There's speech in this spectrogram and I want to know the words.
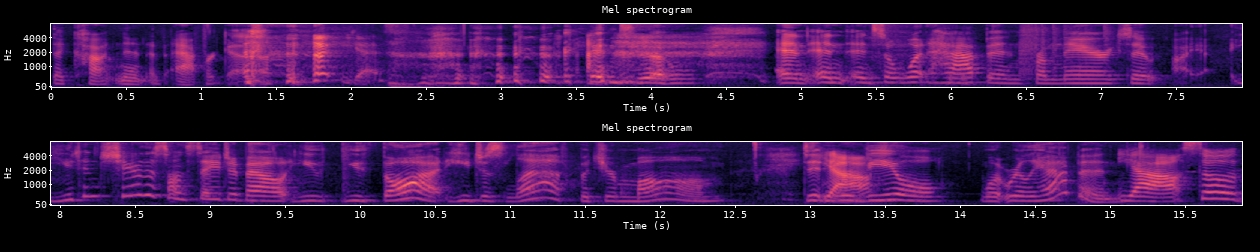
the continent of Africa. yes. and so, and and and so what happened from there? So I, you didn't share this on stage about you. You thought he just left, but your mom didn't Yeah. reveal what really happened. Yeah. So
